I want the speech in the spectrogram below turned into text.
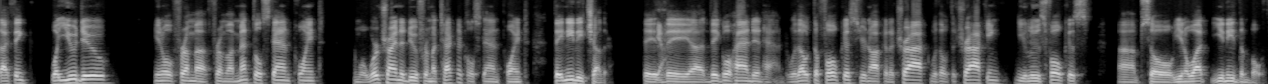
I think what you do you know, from a from a mental standpoint, and what we're trying to do from a technical standpoint, they need each other. They yeah. they uh, they go hand in hand. Without the focus, you're not going to track. Without the tracking, you lose focus. Um, so you know what? You need them both.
